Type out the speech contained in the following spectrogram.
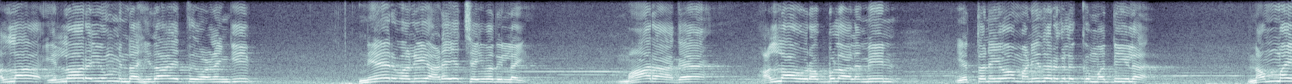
அல்லாஹ் எல்லாரையும் இந்த ஹிதாயத்து வழங்கி நேர்வழி அடையச் செய்வதில்லை. மாறாக அல்லாஹ் ரப்புல் ஆலமீன் எத்தனையோ மனிதர்களுக்கு மத்தியில் நம்மை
